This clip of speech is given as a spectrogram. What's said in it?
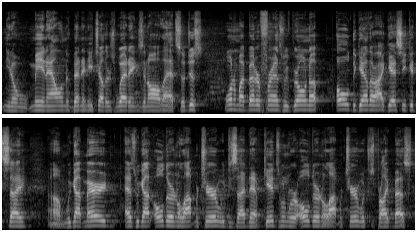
you know, me and Alan have been in each other's weddings and all that. So just one of my better friends. We've grown up old together, I guess you could say. Um, we got married as we got older and a lot mature. We decided to have kids when we were older and a lot mature, which was probably best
